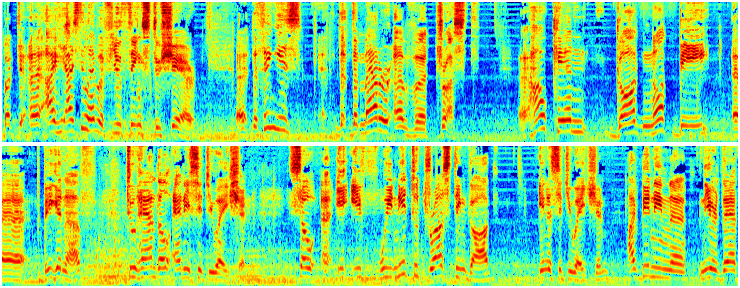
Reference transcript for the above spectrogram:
but uh, I, I still have a few things to share. Uh, the thing is, the, the matter of uh, trust. Uh, how can God not be big enough to handle any situation. So, uh, if we need to trust in God in a situation, I've been in uh, near death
